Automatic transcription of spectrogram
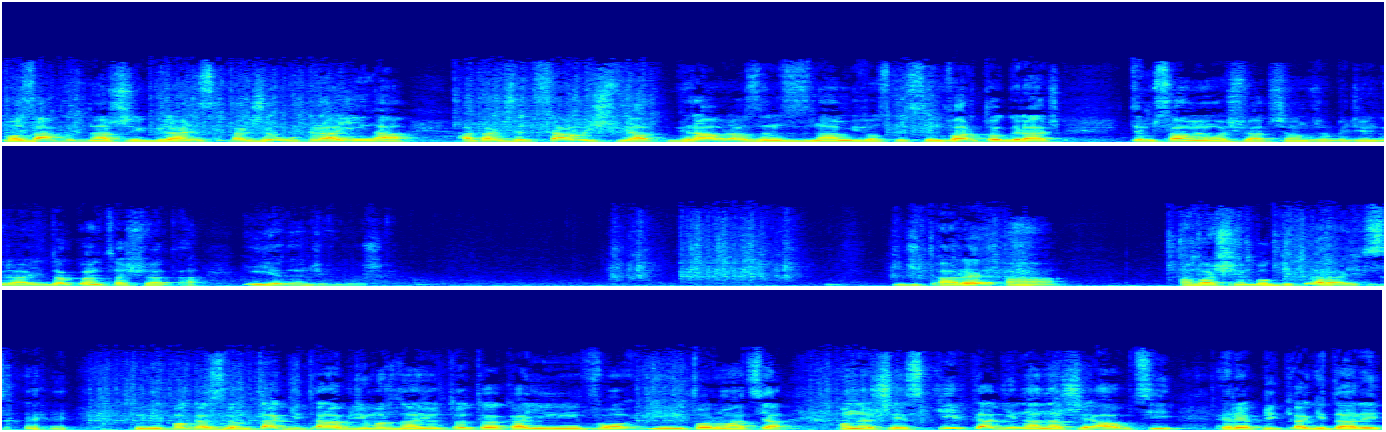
po zachód naszych granic, a także Ukraina, a także cały świat grał razem z nami, w związku z tym warto grać. Tym samym oświadczam, że będziemy grali do końca świata i jeden dzień dłużej. Gitarę? Aha. A właśnie, bo gitara jest. tu mi pokazują. Ta gitara będzie można jutro, to taka info, informacja. Ona jeszcze jest kilka dni na naszej aukcji. Replika gitary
